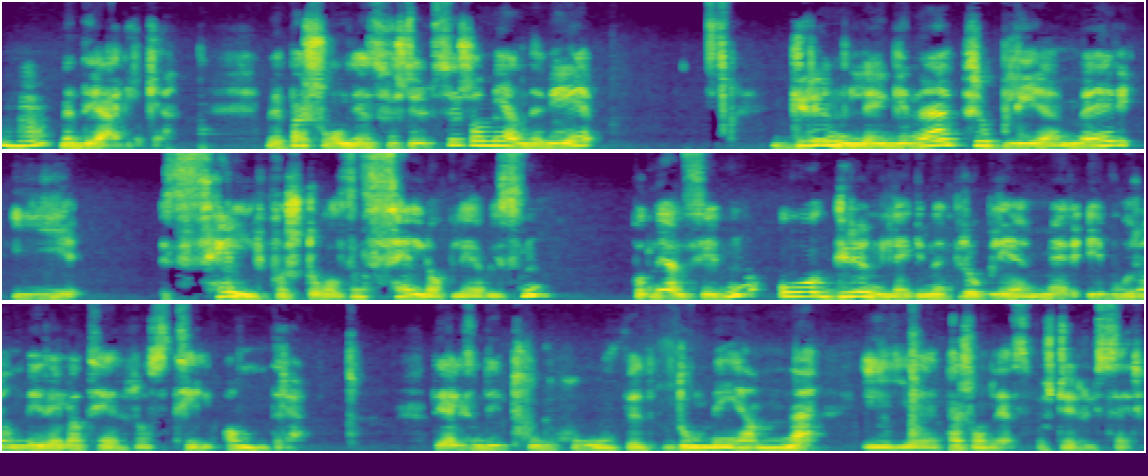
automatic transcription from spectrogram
Mm -hmm. Men det er det ikke. Med personlighetsforstyrrelser så mener vi grunnleggende problemer i selvforståelsen, selvopplevelsen, på den ene siden, og grunnleggende problemer i hvordan vi relaterer oss til andre. Det er liksom de to hoveddomenene i personlighetsforstyrrelser.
